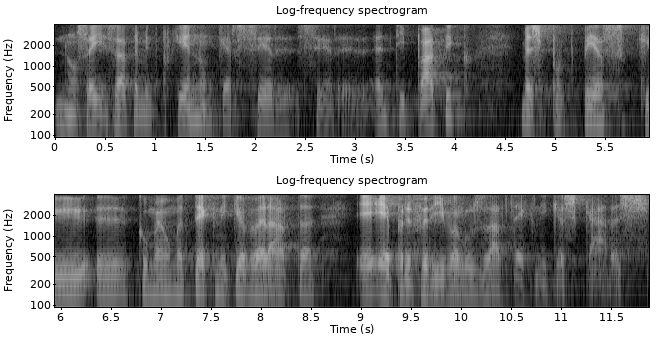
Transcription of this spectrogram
Não sei exatamente porquê, não quero ser, ser eh, antipático, mas porque penso que, eh, como é uma técnica barata, é, é preferível usar técnicas caras.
